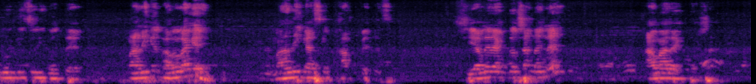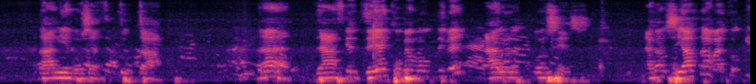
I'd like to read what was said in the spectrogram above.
মুরগি, চুরি করতে। মালিকের ভালো লাগে? মালিক আজকে ভাত পেতেছে। শিয়ালের এক দশা নাইলে আমার এক দশা। তা নিয়ে বসে আছে, চুপচাপ। হ্যাঁ যে আজকে যে খুবই মুখ দিবে, আর ওর শেষ। এখন শিয়াল তো আবার খুব কি,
